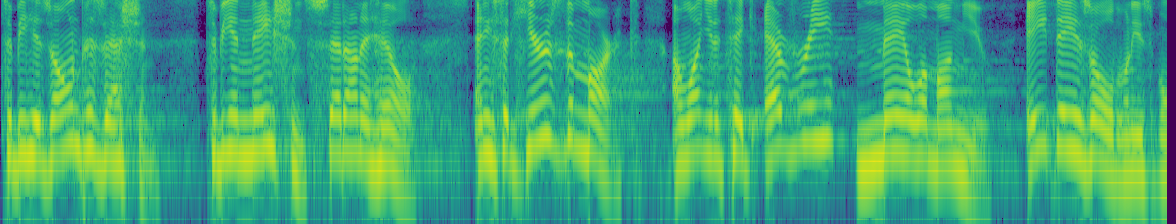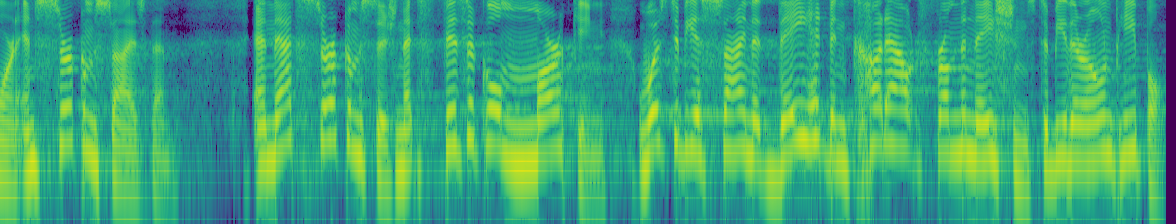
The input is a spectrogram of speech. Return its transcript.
to be his own possession, to be a nation set on a hill. And he said, Here's the mark. I want you to take every male among you, eight days old when he's born, and circumcise them. And that circumcision, that physical marking, was to be a sign that they had been cut out from the nations to be their own people.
